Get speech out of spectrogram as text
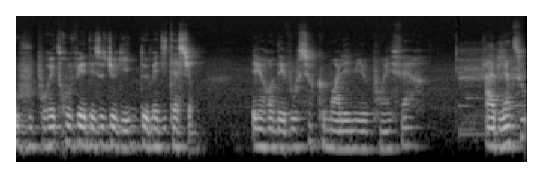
où vous pourrez trouver des audio guides de méditation. Et rendez-vous sur commentallermieux.fr. À bientôt!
